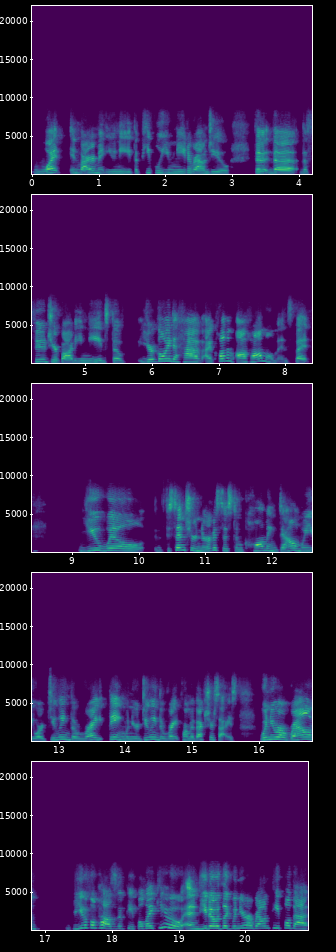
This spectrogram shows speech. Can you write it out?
what environment you need the people you need around you the the the food your body needs so you're going to have i call them aha moments but you will sense your nervous system calming down when you are doing the right thing, when you're doing the right form of exercise, when you're around beautiful, positive people like you. And, you know, it's like when you're around people that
